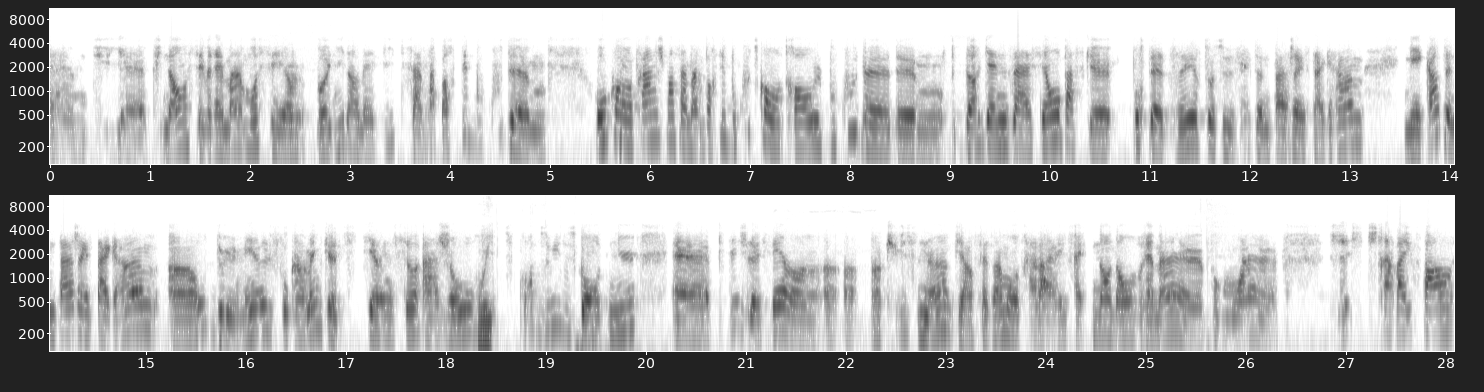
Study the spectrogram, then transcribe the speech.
Euh, puis, euh, puis non, c'est vraiment, moi, c'est un boni dans ma vie. Puis ça m'a apporté beaucoup de, au contraire, je pense que ça m'a apporté beaucoup de contrôle, beaucoup de, d'organisation parce que, pour te dire, toi, tu sais, tu as une page Instagram, mais quand tu as une page Instagram en août 2000, il faut quand même que tu tiennes ça à jour. Oui. Tu produis du contenu. Euh, puis, tu sais, je le fais en, en, cuisinant puis en faisant mon travail. Fait non, non, vraiment, euh, pour moi, euh, je, travaille fort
